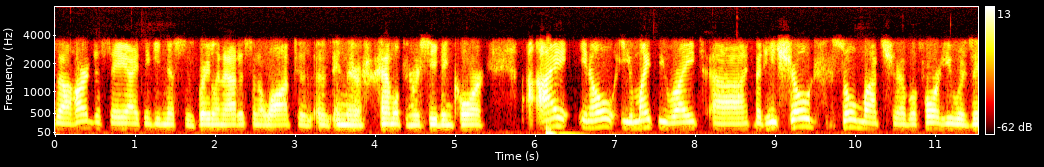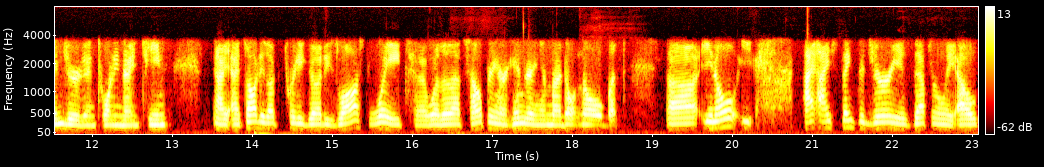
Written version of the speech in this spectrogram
uh, hard to say. I think he misses Bralon Addison a lot uh, in their Hamilton receiving corps. I, you know, you might be right, uh, but he showed so much uh, before he was injured in 2019 I, I thought he looked pretty good. He's lost weight. Uh, whether that's helping or hindering him, I don't know. But uh, you know, I, I think the jury is definitely out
